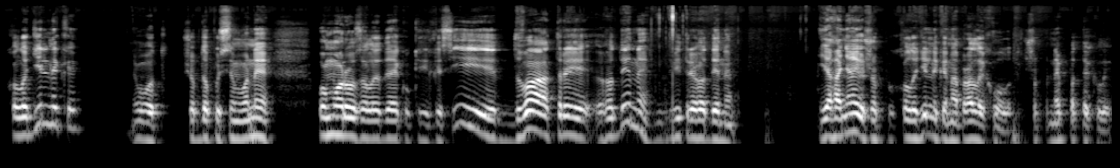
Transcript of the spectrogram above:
холодильники, от, щоб, допустимо, вони поморозили деяку кількість. І 2-3 години, 2-3 години я ганяю, щоб холодильники набрали холод, щоб не потекли.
